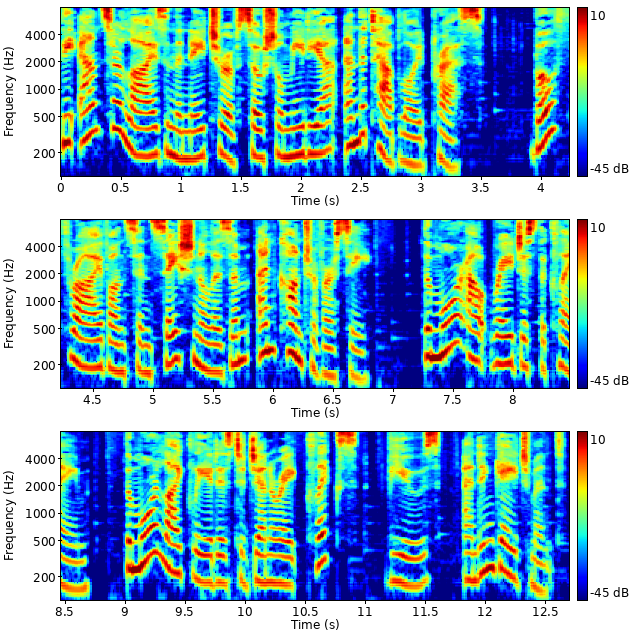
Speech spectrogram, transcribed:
The answer lies in the nature of social media and the tabloid press. Both thrive on sensationalism and controversy. The more outrageous the claim, the more likely it is to generate clicks, views, and engagement.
